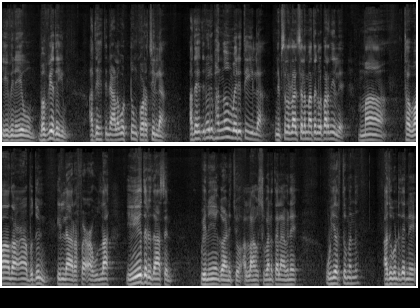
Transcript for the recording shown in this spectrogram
ഈ വിനയവും ഭവ്യതയും അദ്ദേഹത്തിന്റെ അളവൊട്ടും കുറച്ചില്ല. അദ്ദേഹത്തിന് ഒരു ഭംഗവും വരുത്തിയില്ല. നബ്സല്ലാ സ്വലം തങ്ങൾ പറഞ്ഞില്ലേ? മാ തവാദ അബ്ദുൻ ഇല്ല റഫ അഹുല്ല ഏതൊരു ദാസൻ വിനയം കാണിച്ചോ അള്ളാഹു സുബാനത്തല അവനെ ഉയർത്തുമെന്ന്. അതുകൊണ്ട് തന്നെ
